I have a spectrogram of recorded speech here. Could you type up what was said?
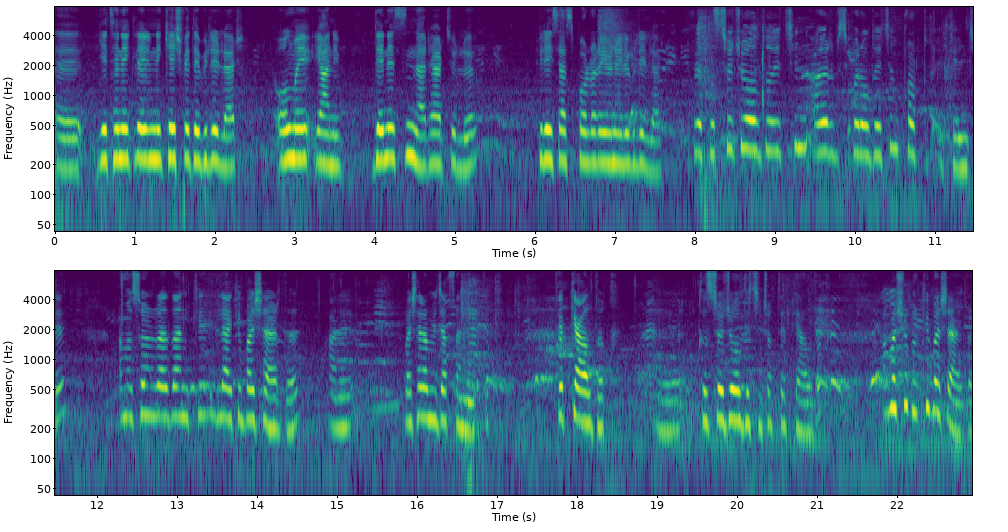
E, yeteneklerini keşfedebilirler. Olmayı yani denesinler her türlü. Bireysel sporlara yönelebilirler. Ve kız çocuğu olduğu için, ağır bir spor olduğu için korktuk ilk önce. Ama sonradan ki illaki başardı. Hani başaramayacak zannettik. Tepki aldık. Ee, Kız çocuğu olduğu için çok tepki aldık. Ama şükür ki başardı.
